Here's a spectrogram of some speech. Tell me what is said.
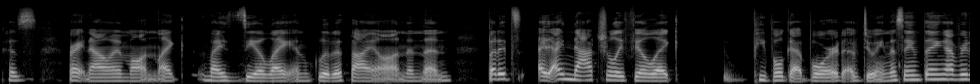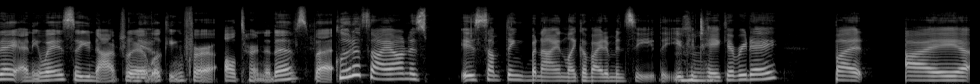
because right now I'm on like my zeolite and glutathione, and then but it's I, I naturally feel like people get bored of doing the same thing every day anyway, so you naturally are looking for alternatives. But Glutathione is is something benign like a vitamin C that you can Mhm. take every day, but I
